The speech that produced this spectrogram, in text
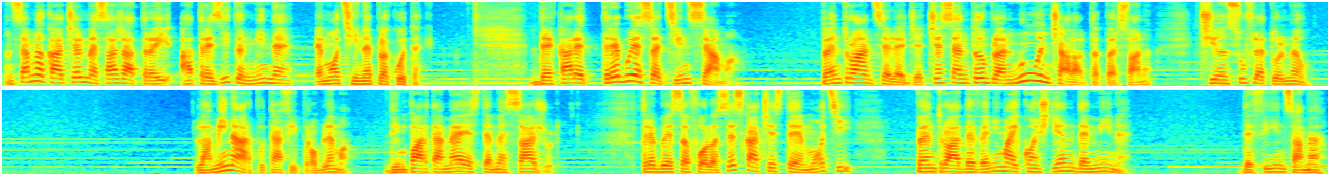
înseamnă că acel mesaj a, trăi, a trezit în mine emoții neplăcute, de care trebuie să țin seama pentru a înțelege ce se întâmplă nu în cealaltă persoană, ci în sufletul meu. La mine ar putea fi problema. Din partea mea este mesajul. Trebuie să folosesc aceste emoții pentru a deveni mai conștient de mine, de ființa mea.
